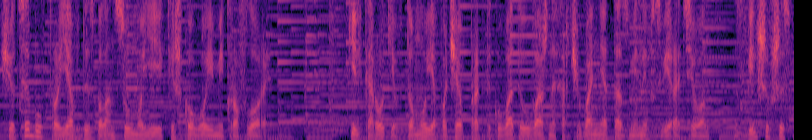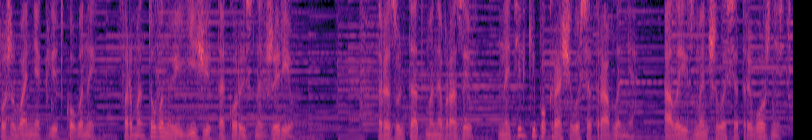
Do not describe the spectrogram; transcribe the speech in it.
що це був прояв дисбалансу моєї кишкової мікрофлори. Кілька років тому я почав практикувати уважне харчування та змінив свій раціон, збільшивши споживання клітковини, ферментованої їжі та корисних жирів. Результат мене вразив, не тільки покращилося травлення, але й зменшилася тривожність,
